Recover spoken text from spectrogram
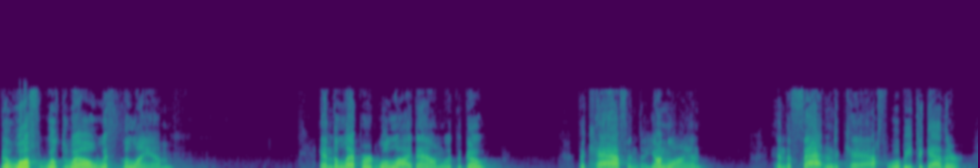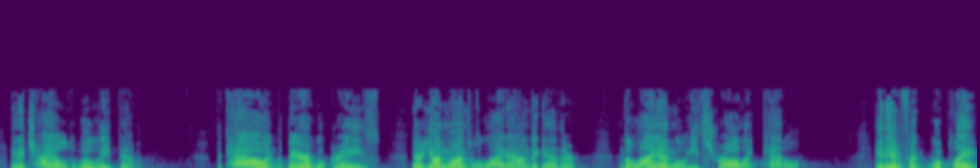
The wolf will dwell with the lamb and the leopard will lie down with the goat. The calf and the young lion and the fattened calf will be together, and a child will lead them. The cow and the bear will graze, their young ones will lie down together, and the lion will eat straw like cattle. An infant will play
